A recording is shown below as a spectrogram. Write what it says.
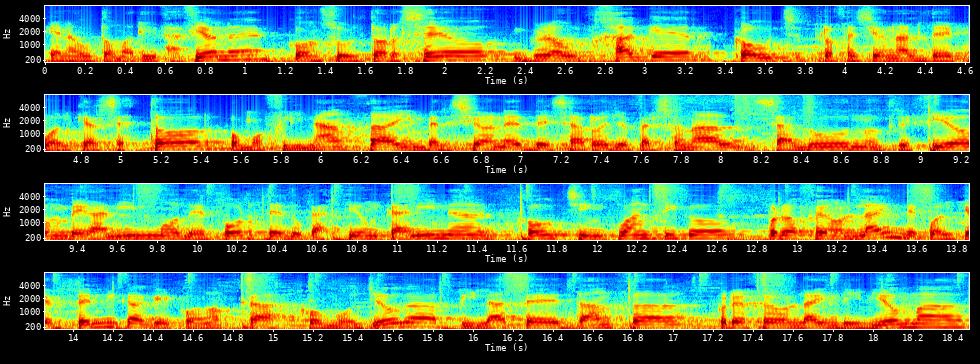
en automatizaciones, consultor SEO, growth hacker, coach profesional de cualquier sector, como finanzas, inversiones, desarrollo personal, salud, nutrición, veganismo, deporte, educación canina, coaching cuántico, profe online de cualquier técnica que conozcas como yoga, pilates, danza, profe online de idiomas,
